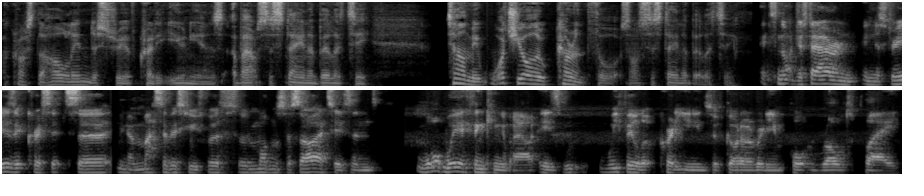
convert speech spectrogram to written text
across the whole industry of credit unions about sustainability. Tell me, what's your current thoughts on sustainability? It's not just our industry, is it, Chris? It's a uh, you know massive issue for, for modern societies, and what we're thinking about is we feel that credit unions have got a really important role to play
